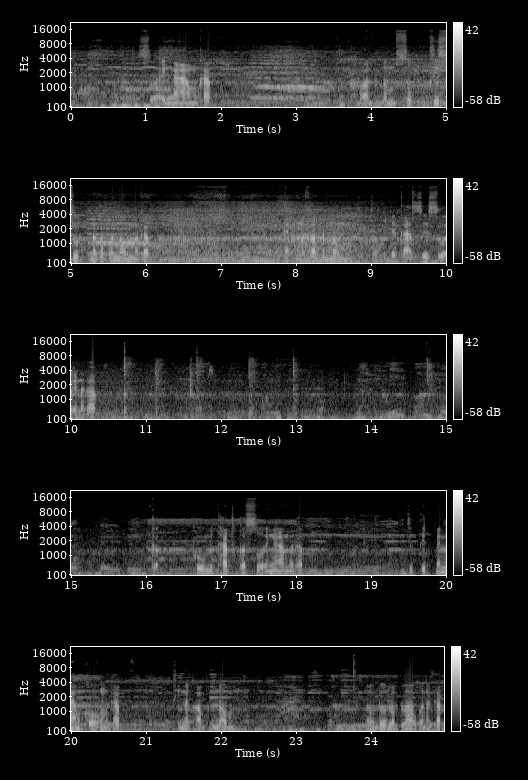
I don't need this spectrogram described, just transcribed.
ๆสวยงามครับนครพนมสุขที่สุดนครพนมนะครับแอดนครพนมกับบรรยากาศสวยๆนะครับ ภูมิทัศน์ก็สวยงามนะครับ จะติดแม่น้ำโขงนะครับ ที่นครพนม เราดูรอบๆกันนะครับ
